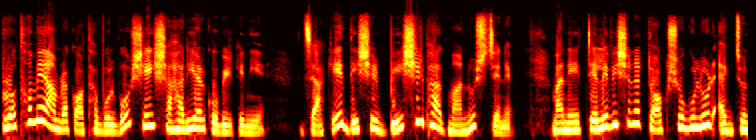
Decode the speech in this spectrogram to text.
প্রথমে আমরা কথা বলব সেই শাহরিয়ার কবিরকে নিয়ে, যাকে দেশের বেশিরভাগ মানুষ চেনে। মানে টেলিভিশনের টক শোগুলোর একজন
